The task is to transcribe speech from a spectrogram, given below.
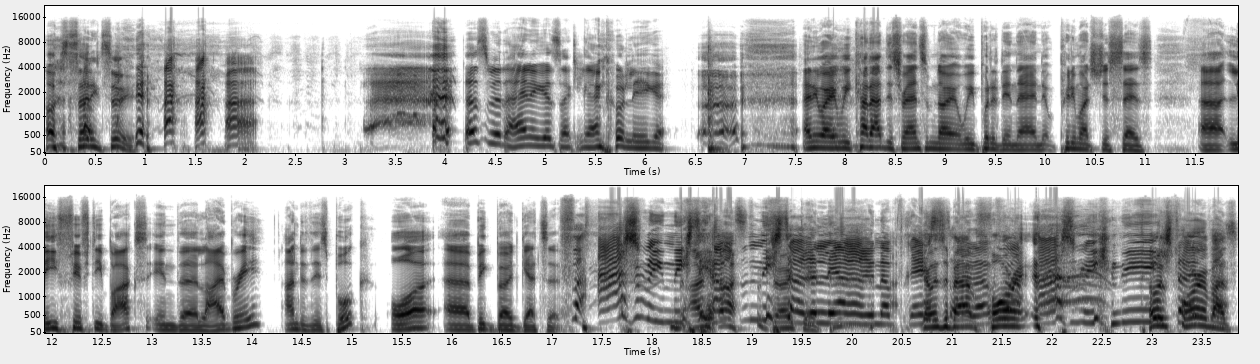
I was 32. Das wird einiges erklären, Kollege. anyway, we cut out this ransom note and we put it in there, and it pretty much just says, uh, leave 50 bucks in the library under this book, or uh, Big Bird gets it. Verarsch mich nicht, ihr not habt nicht eure Lehrerin erpresst. There was about Alter. four- Verarsch mich nicht. There was four of us.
